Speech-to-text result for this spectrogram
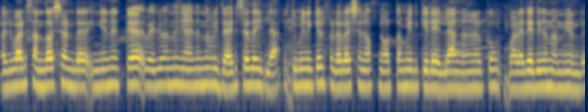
ഒരുപാട് സന്തോഷമുണ്ട്. ഇങ്ങനെയൊക്കെ വരുമെന്ന് ഞാനൊന്നും വിചാരിച്ചതേ ഇല്ല. എക്യുമിനിക്കൽ ഫെഡറേഷൻ ഓഫ് നോർത്ത് അമേരിക്കയിലെ എല്ലാ അംഗങ്ങൾക്കും വളരെയധികം നന്ദിയുണ്ട്.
